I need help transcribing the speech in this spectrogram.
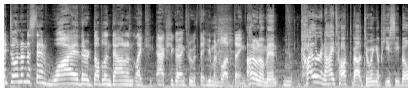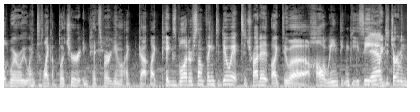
I don't understand why they're doubling down on like actually going through with the human blood thing. I don't know, man. Kyler and I talked about doing a PC build where we went to like a butcher in Pittsburgh and like got like pig's blood or something to do it to try to like do a Halloween themed PC. Yeah. We determined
